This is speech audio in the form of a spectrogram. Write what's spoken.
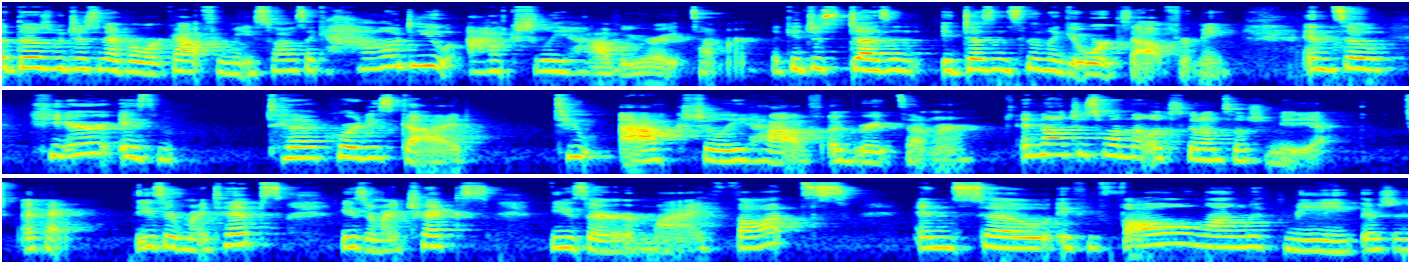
but those would just never work out for me. So I was like, how do you actually have a great summer? Like it just doesn't it doesn't seem like it works out for me. And so here is Taylor Cordy's guide to actually have a great summer and not just one that looks good on social media. Okay, these are my tips, these are my tricks, these are my thoughts. And so if you follow along with me, there's a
